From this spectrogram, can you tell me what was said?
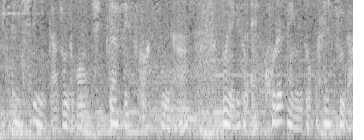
10대 10이니까 좀 더 쉽게 할 수 있을 것 같습니다. 오늘 여기서 에코를 사용하도록 하겠습니다.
